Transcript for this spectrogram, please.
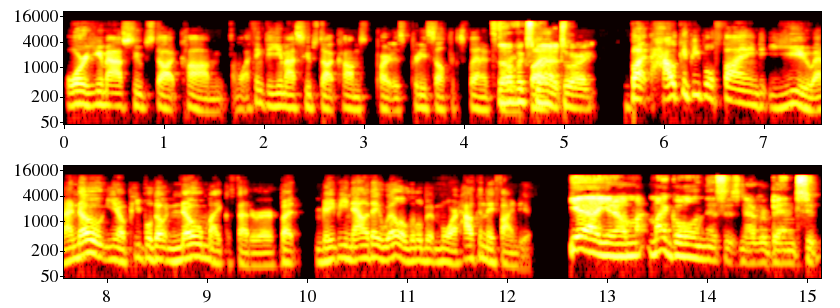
or umasshoops.com well i think the umasshoops.com part is pretty self-explanatory self-explanatory. but, but how can people find you? And i know you know people don't know michael fetterer but maybe now they will a little bit more. How can they find you yeah, you know, my, my goal in this has never been to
